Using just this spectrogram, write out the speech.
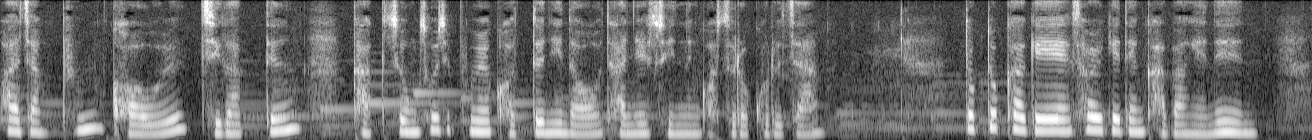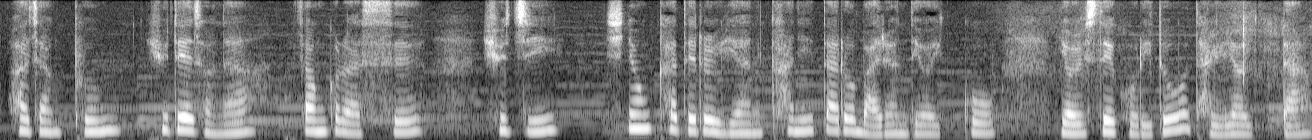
화장품, 거울, 지갑 등 각종 소지품을 거뜬히 넣어 다닐 수 있는 것으로 고르자. 똑똑하게 설계된 가방에는 화장품, 휴대전화, 선글라스, 휴지, 신용카드를 위한 칸이 따로 마련되어 있고 열쇠 고리도 달려 있다.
